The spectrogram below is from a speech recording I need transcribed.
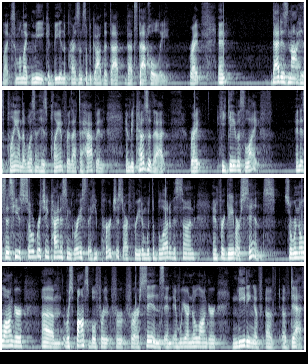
like someone like me, could be in the presence of a God that, that that's that holy, right? And that is not his plan. That wasn't his plan for that to happen. And because of that, right, he gave us life. And it says, He is so rich in kindness and grace that He purchased our freedom with the blood of His Son and forgave our sins. So we're no longer um, responsible for, for, for our sins, and, and we are no longer needing of, of, of death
